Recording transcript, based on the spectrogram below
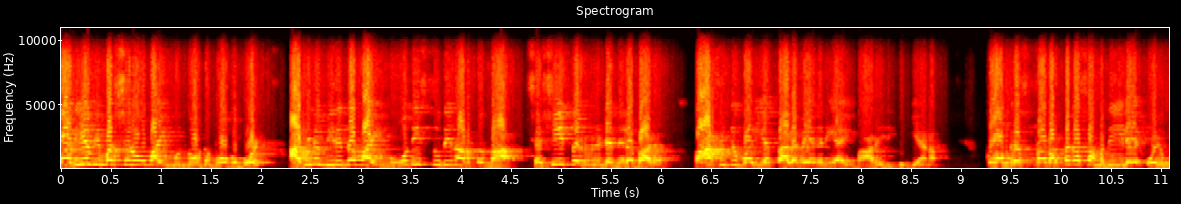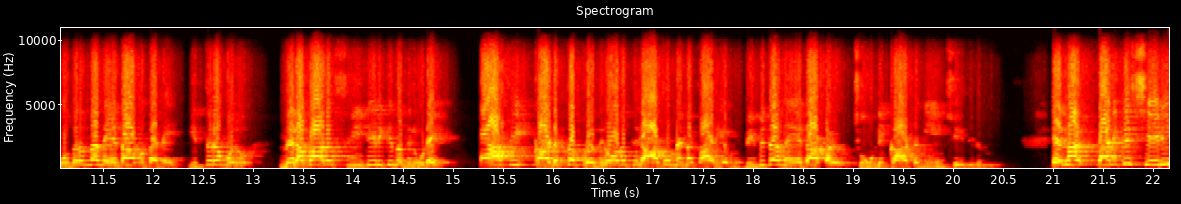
വലിയ വിമർശനവുമായി മുന്നോട്ടു പോകുമ്പോൾ അതിനു വിരുദ്ധമായി മോദി സ്തുതി നടത്തുന്ന ശശി തരൂരിന്റെ നിലപാട് പാർട്ടിക്ക് വലിയ തലവേദനയായി മാറിയിരിക്കുകയാണ്. കോൺഗ്രസ് പ്രവർത്തക സമിതിയിലെ ഒരു മുതിർന്ന നേതാവ് തന്നെ ഇത്തരമൊരു നിലപാട് സ്വീകരിക്കുന്നതിലൂടെ പാർട്ടി കടുത്ത പ്രതിരോധത്തിലാകുമെന്ന കാര്യം വിവിധ നേതാക്കൾ ചൂണ്ടിക്കാട്ടുകയും ചെയ്തിരുന്നു. എന്നാൽ തനിക്ക് ശരി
